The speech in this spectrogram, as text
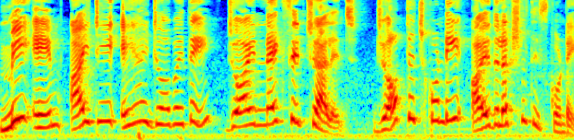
మీ ఏం ఐటీ ఏఐ జాబ్ అయితే join next it challenge. Job తెచ్చుకోండి ఐదు లక్షలు తీసుకోండి.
